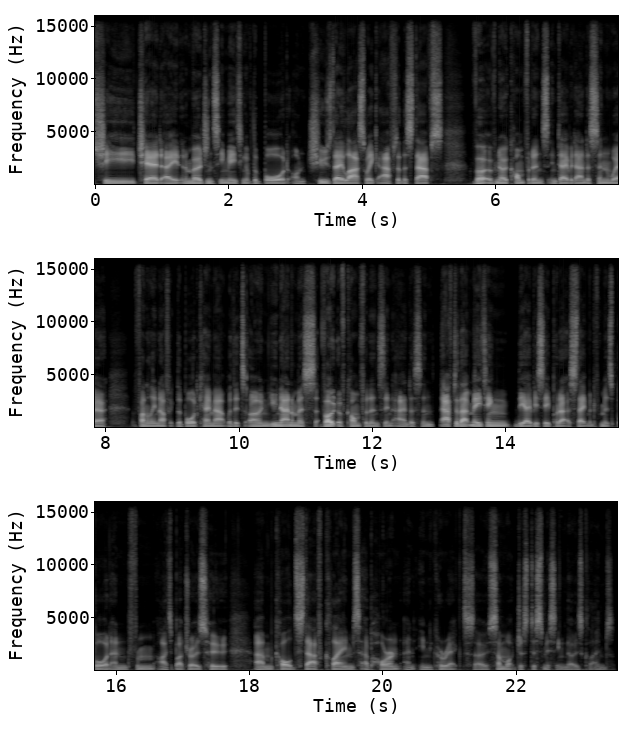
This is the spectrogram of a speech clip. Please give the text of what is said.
she chaired a, an emergency meeting of the board on Tuesday last week after the staff's vote of no confidence in David Anderson, where, funnily enough, the board came out with its own unanimous vote of confidence in Anderson. After that meeting, the ABC put out a statement from its board and from Ita Buttrose, who um, called staff claims abhorrent and incorrect, so somewhat just dismissing those claims.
